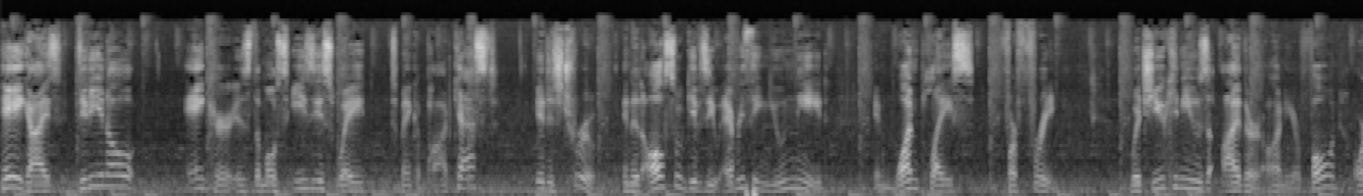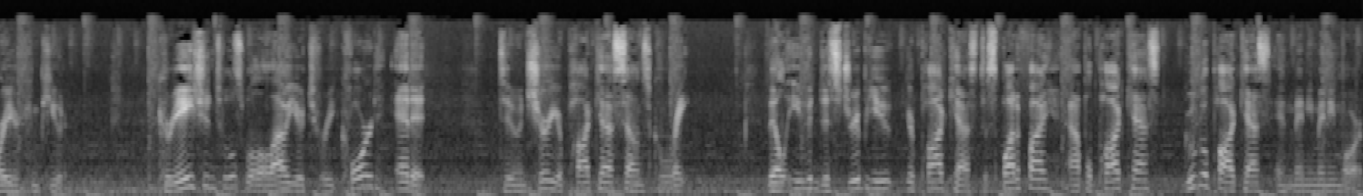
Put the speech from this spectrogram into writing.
Hey guys, did you know Anchor is the most easiest way to make a podcast? It is true, and it also gives you everything you need in one place for free, which you can use either on your phone or your computer. Creation tools will allow you to record, edit to ensure your podcast sounds great. They'll even distribute your podcast to Spotify, Apple Podcast, Google Podcast, and many, many more.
